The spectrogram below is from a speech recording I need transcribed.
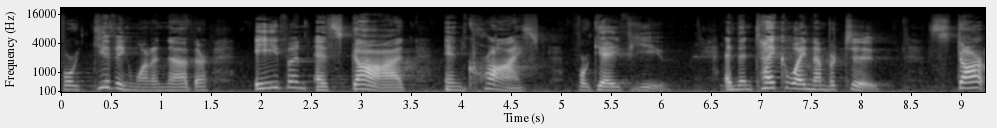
forgiving one another, even as God in Christ forgave you. And then takeaway number 2. Start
